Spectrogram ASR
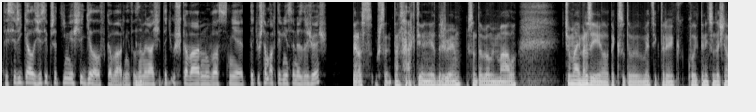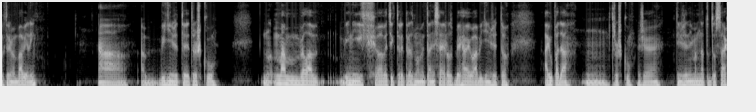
Ty si říkal, že si předtím ještě dělal v kavárně, to mhm. znamená, že teď už kavárnu vlastně, teď už tam aktivně se nezdržuješ? Teraz už sa tam aktívne nezdržujem, už som tam veľmi málo. Čo ma aj mrzí, lebo tak sú to veci, ktoré, kvôli ktorým som začínal, ktoré ma bavili. A, a vidím, že to je trošku... No, mám veľa iných vecí, ktoré teraz momentálne sa aj rozbiehajú a vidím, že to aj upadá mm, trošku, že tým, že nemám na to dosah,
